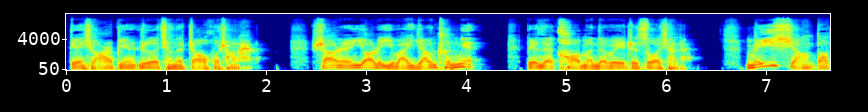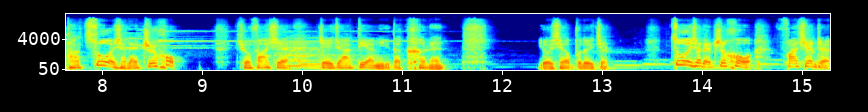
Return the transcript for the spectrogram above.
店小二便热情地招呼上来了。商人要了一碗阳春面，便在靠门的位置坐下来。没想到他坐下来之后，却发现这家店里的客人有些不对劲儿。坐下来之后，发现这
